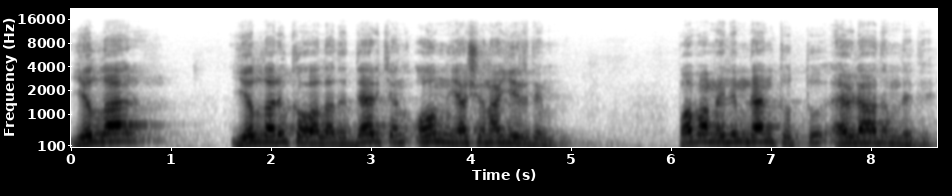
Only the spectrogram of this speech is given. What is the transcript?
Yıllar yılları kovaladı derken 10 yaşına girdim. Babam elimden tuttu, evladım dedi.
